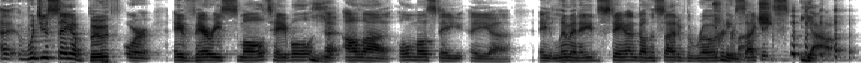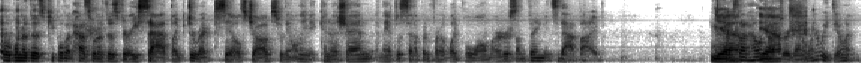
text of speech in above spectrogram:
Uh, Would you say a booth or a very small table, Yeah. uh, a la almost a a uh, a lemonade stand on the side of the road Pretty for much. psychics? yeah. Or one of those people that has one of those very sad, like direct sales jobs where they only make commission and they have to set up in front of like the Walmart or something. It's that vibe. Here comes that helicopter again. What are we doing?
